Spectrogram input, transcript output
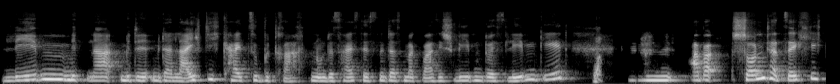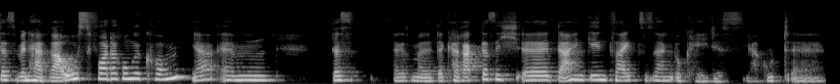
Leben mit einer, mit der, mit der Leichtigkeit zu betrachten. Und das heißt jetzt nicht, dass man quasi schwebend durchs Leben geht, ähm, aber schon tatsächlich, dass wenn Herausforderungen kommen, ja, ähm, dass, ich sag jetzt mal, der Charakter sich äh, dahingehend zeigt, zu sagen, okay, das, ja gut, äh,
